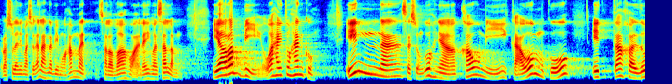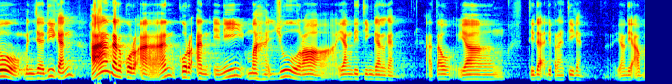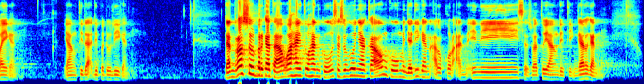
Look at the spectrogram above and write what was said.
Rasul yang dimaksudkan adalah Nabi Muhammad sallallahu alaihi wasallam Ya Rabbi wahai Tuhanku Inna sesungguhnya kaumi kaumku ittakhadhu menjadikan hadzal Quran Quran ini mahjura yang ditinggalkan atau yang tidak diperhatikan yang diabaikan yang tidak dipedulikan dan Rasul berkata, wahai Tuhanku, sesungguhnya kaumku menjadikan Al-Quran ini sesuatu yang ditinggalkan.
